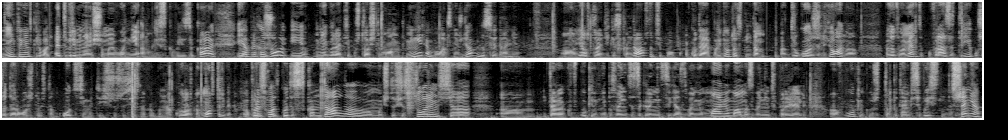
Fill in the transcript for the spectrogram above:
Мне никто не открывает. Это времена еще моего не английского языка. И я прихожу, и мне говорят, типа, что вообще-то мы вам отменили, мы вас не ждем, до свидания. А, я устраиваю дикий скандал, что, типа, а куда я пойду? То есть, ну, там, другое жилье, оно на тот момент в раза три уже дороже, то есть там от 7 тысяч, что, естественно, как бы на курортном острове. Происходит какой-то скандал, мы что-то все ссоримся, так как в Букинг не позвоните за границей, я звоню маме, мама звонит в параллель а в Букинг, мы же там пытаемся выяснить отношения.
